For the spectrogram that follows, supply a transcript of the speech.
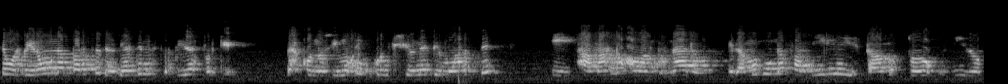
se volvieron una parte de nuestras vidas porque las conocimos en condiciones de muerte y jamás nos abandonaron. Éramos una familia y estábamos todos unidos.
